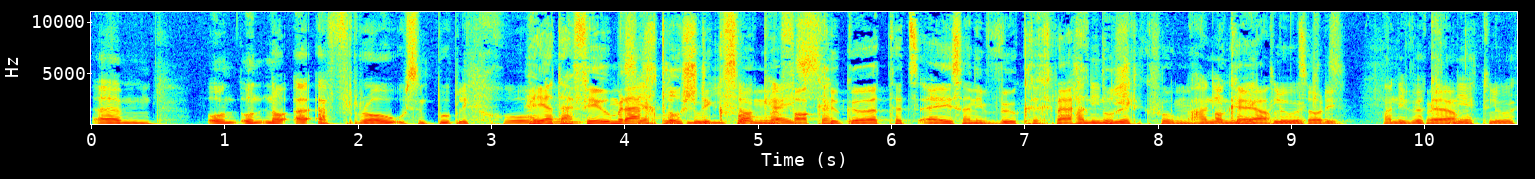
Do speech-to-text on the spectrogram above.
Ähm, und, und noch eine, eine Frau aus dem Publikum. Hey, habe den Film recht lustig gefunden. Fuck you Goethe, das Eins habe ich wirklich recht ich nie, lustig gefunden. Habe ich okay, nie ja, geschaut. sorry. Habe ich wirklich Ja. nie geschaut.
